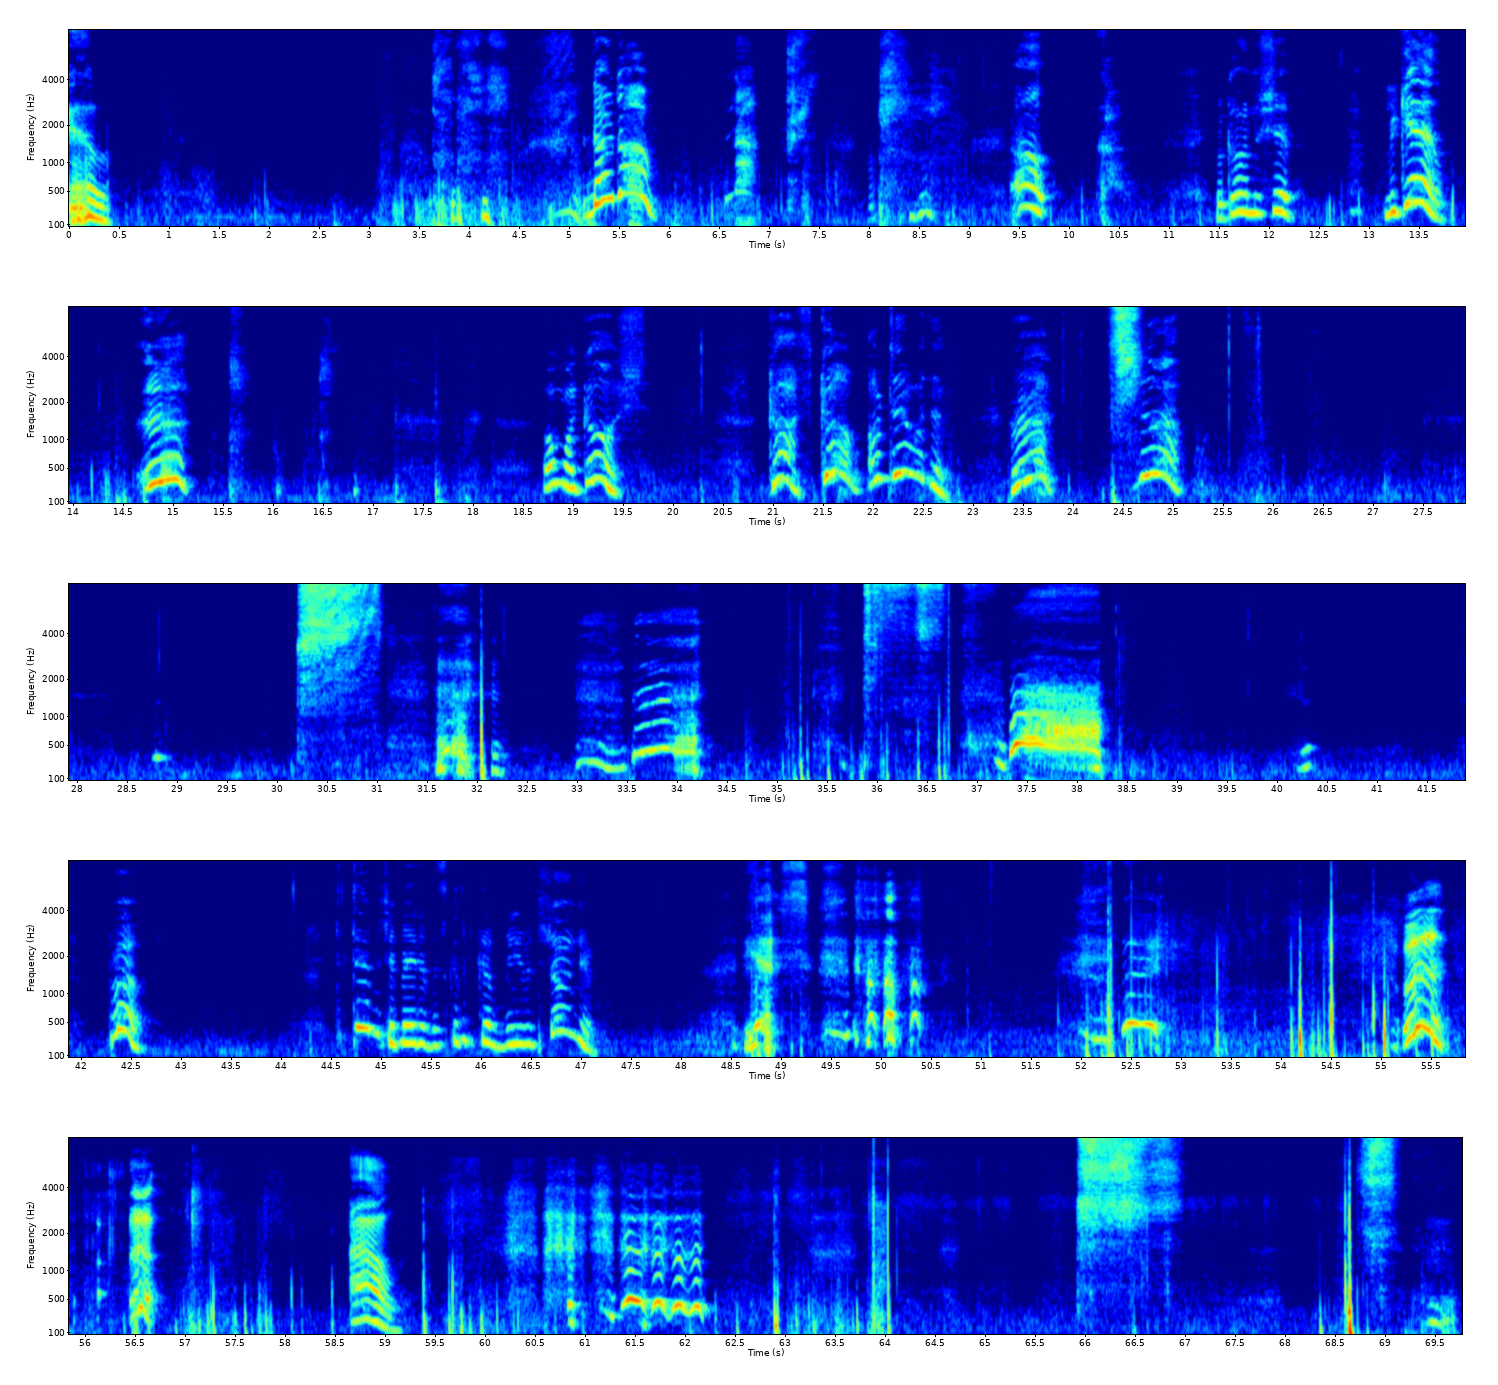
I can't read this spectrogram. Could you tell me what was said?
Miguel. no, no, no. Oh, we're going to ship. Miguel. Ugh. Oh my gosh. Guys, go! I'll deal with him. Huh? Sure. Bro, the damage I made him is gonna become even stronger. Yes. Ow.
